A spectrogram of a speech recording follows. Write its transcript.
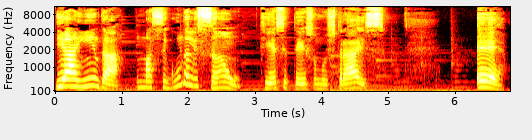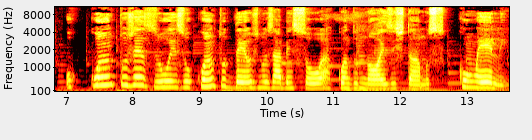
E ainda uma segunda lição que esse texto nos traz é quanto Jesus, o quanto Deus nos abençoa quando nós estamos com Ele.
